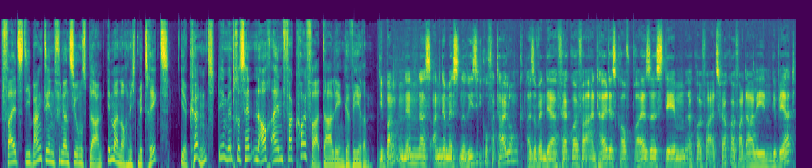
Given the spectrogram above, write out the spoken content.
Falls die Bank den Finanzierungsplan immer noch nicht mitträgt, Ihr könnt dem Interessenten auch ein Verkäuferdarlehen gewähren. Die Banken nennen das angemessene Risikoverteilung. Also wenn der Verkäufer einen Teil des Kaufpreises dem Käufer als Verkäuferdarlehen gewährt,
